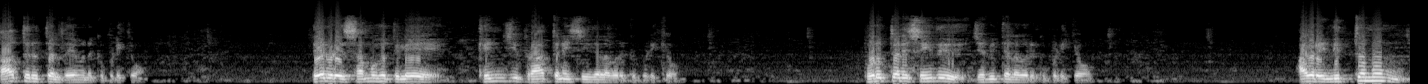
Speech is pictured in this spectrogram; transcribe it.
காத்திருத்தல் தேவனுக்கு பிடிக்கும். தேவனுடைய சமூகத்திலே கெஞ்சி பிரார்த்தனை செய்தல் அவருக்கு பிடிக்கும். பொருத்தனை செய்து ஜபித்தல் அவருக்கு பிடிக்கும். அவரை நித்தமும்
